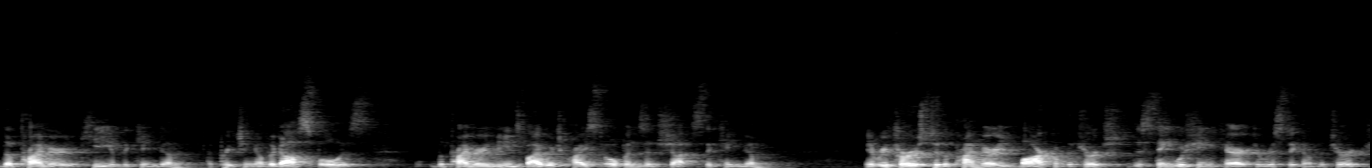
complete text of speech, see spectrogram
the primary key of the kingdom. The preaching of the gospel is the primary means by which Christ opens and shuts the kingdom. It refers to the primary mark of the church, distinguishing characteristic of the church.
